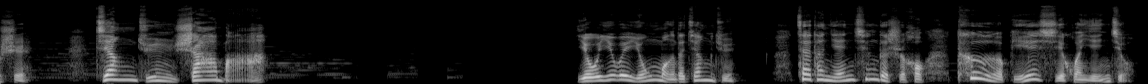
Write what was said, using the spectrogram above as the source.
事：将军杀马。有一位勇猛的将军，在他年轻的时候特别喜欢饮酒，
